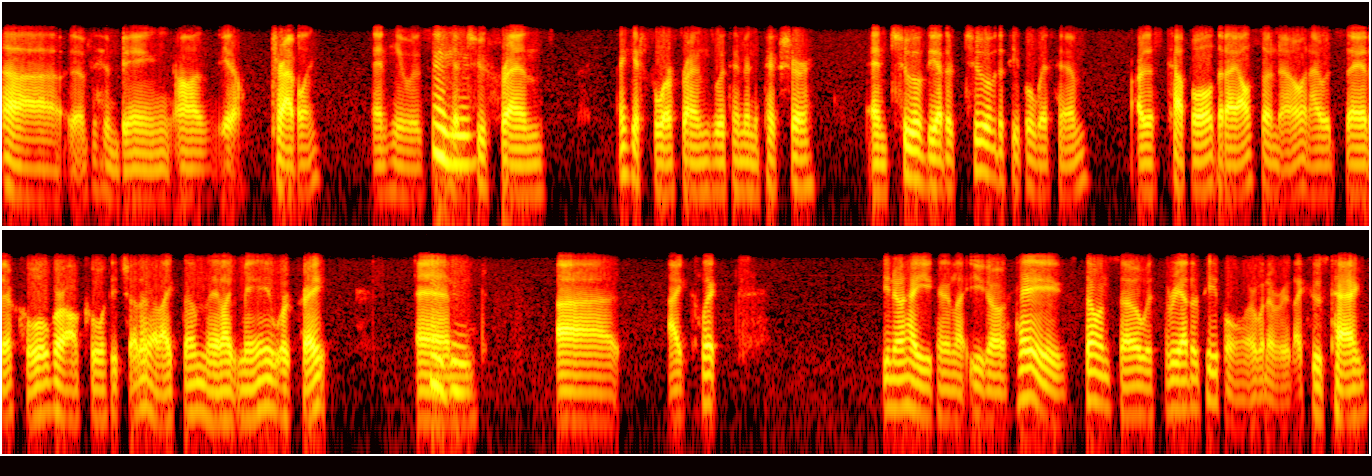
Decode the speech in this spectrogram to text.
uh, of him being on, you know, traveling, and he was he Mhm. had two friends. I get four friends with him in the picture, and two of the other two of the people with him are this couple that I also know, and I would say they're cool. We're all cool with each other. I like them. They like me. We're great. And uh, I clicked. You know how you can like you go, hey, so and so with three other people or whatever, like who's tagged.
